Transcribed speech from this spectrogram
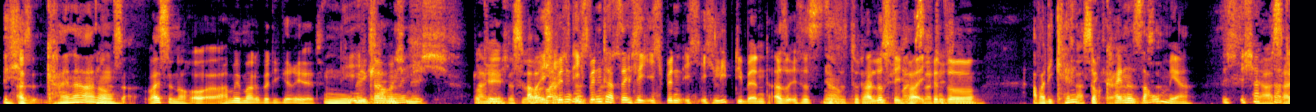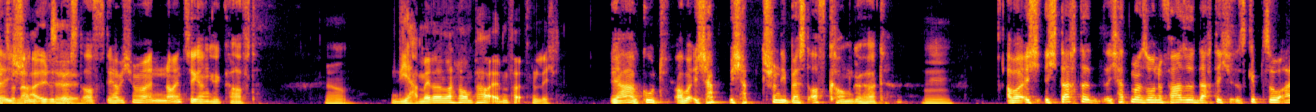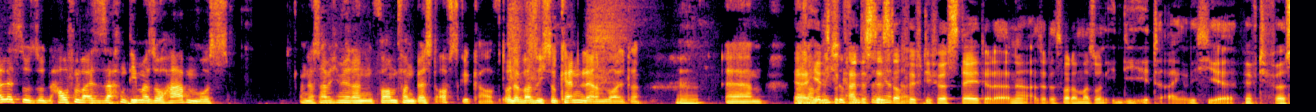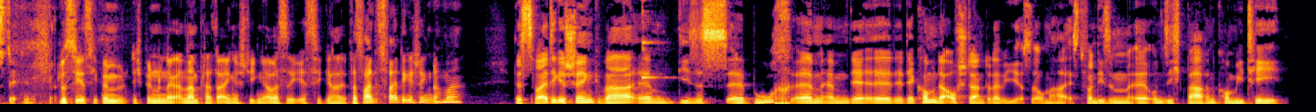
Ich Also- keine Ahnung. Weißt du noch? Oh, Haben wir mal über die geredet? Nee, Nee, ich glaube ich nicht. nicht. Okay, das nicht. war- Aber ich bin, ich bin tatsächlich, ich bin, ich, ich liebe die Band. Also es ist, das Ja. ist total lustig, Ich weil ich bin so, aber die kennt doch keine Sau mehr. Ich, ich habe Ja, ist halt tatsächlich so eine schon alte- Best of. Die habe ich mir mal in den 90ern gekauft. Ja. Die haben ja danach noch ein paar Alben veröffentlicht. Ja, gut, aber ich habe ich hab schon die Best of kaum gehört. Aber ich, ich dachte, ich hatte mal so eine Phase, dachte ich, es gibt so alles, so, so haufenweise Sachen, die man so haben muss. Und das habe ich mir dann in Form von Best ofs gekauft oder was ich so kennenlernen wollte. Ähm, was Ja, aber hier das so bekannteste ist doch funktioniert 51st State, oder, ne? Also das war doch mal so ein Indie-Hit eigentlich hier. 51st State. Lustig ist, ich bin, mit- ich bin mit einer anderen Platte eingestiegen, aber ist, ist egal. Was war das zweite Geschenk nochmal? Das zweite Geschenk war ähm, dieses äh, Buch, ähm, ähm, der, äh, der kommende Aufstand, oder wie es auch mal heißt, von diesem äh, unsichtbaren Komitee.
